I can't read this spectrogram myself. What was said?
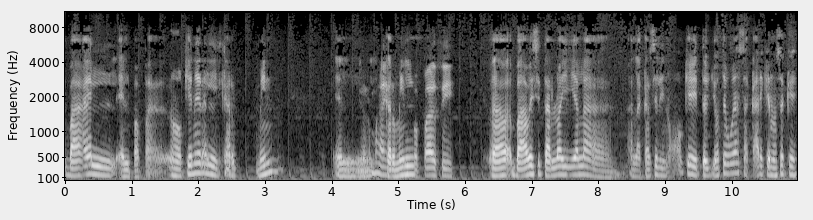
va el, el papá no quién era el Carmín el Carmín papá sí. va, a visitarlo ahí a la, a la cárcel y no que yo te voy a sacar y que no sé qué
